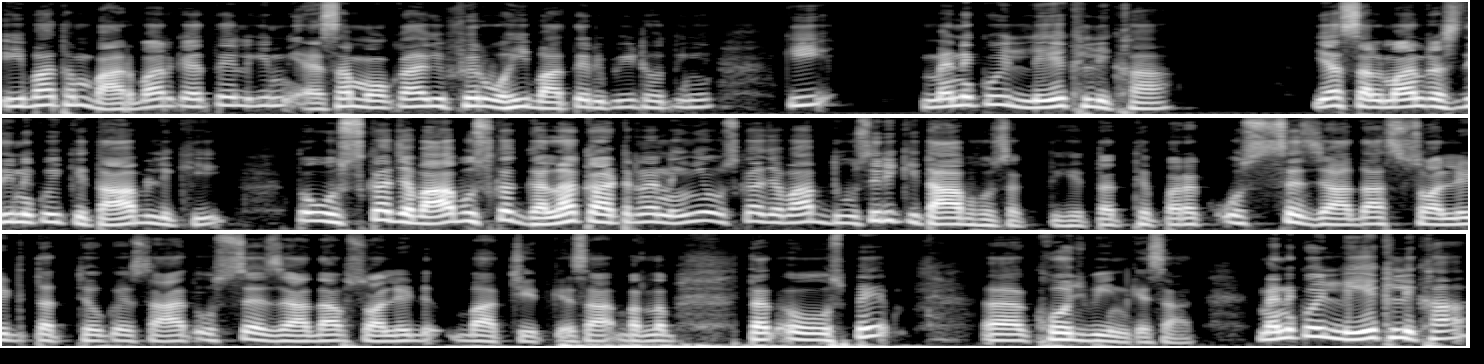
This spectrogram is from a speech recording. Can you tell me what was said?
ये बात हम बार बार कहते हैं, लेकिन ऐसा मौका है कि फिर वही बातें रिपीट होती हैं कि मैंने कोई लेख लिखा या सलमान रश्दी ने कोई किताब लिखी तो उसका जवाब, उसका गला काटना नहीं है, उसका जवाब दूसरी किताब हो सकती है तथ्य परक उससे ज़्यादा सॉलिड तथ्यों के साथ, उससे ज़्यादा सॉलिड बातचीत के साथ मतलब उस पर खोजबीन के साथ। मैंने कोई लेख लिखा,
